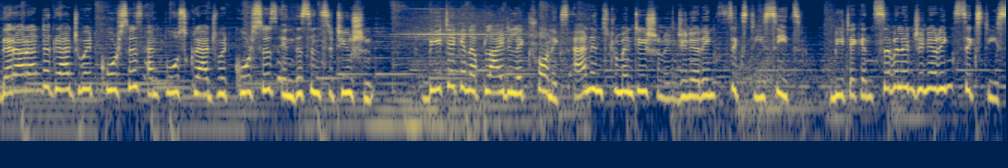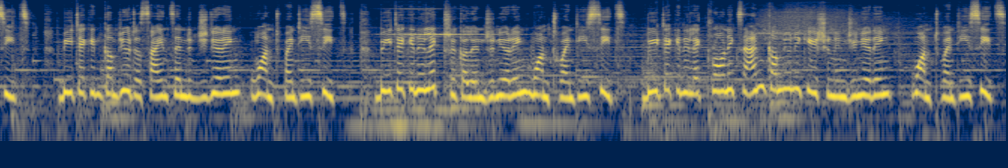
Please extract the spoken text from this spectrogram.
There are undergraduate courses and postgraduate courses in this institution. BTech in Applied Electronics and Instrumentation Engineering 60 seats, BTech in Civil Engineering 60 seats, BTech in Computer Science and Engineering 120 seats, BTech in Electrical Engineering 120 seats, BTech in Electronics and Communication Engineering 120 seats,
